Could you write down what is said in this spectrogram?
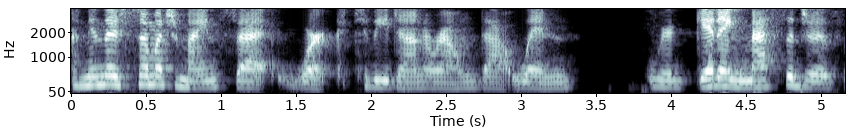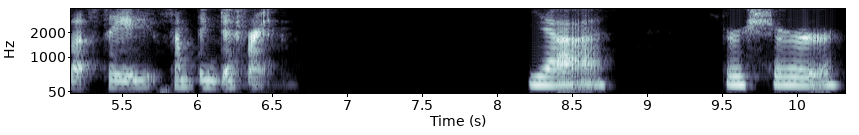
I mean there's so much mindset work to be done around that when we're getting messages that say something different. Yeah. For sure.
